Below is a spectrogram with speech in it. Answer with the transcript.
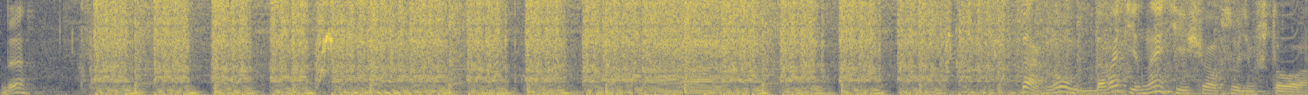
Да. Так, ну давайте, знаете, еще обсудим, что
